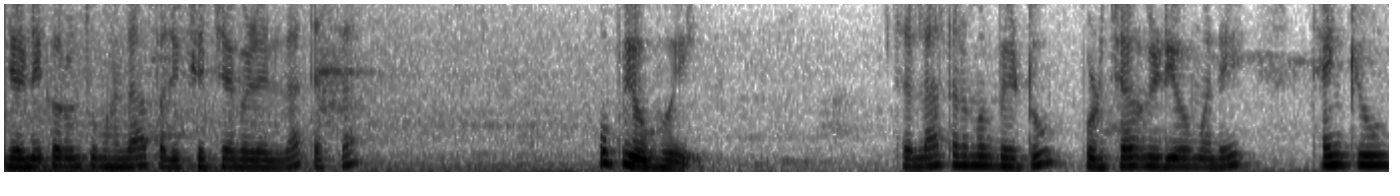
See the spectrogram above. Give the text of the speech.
जेणेकरून तुम्हाला परीक्षेच्या वेळेला त्याचा उपयोग होईल. चला तर मग भेटू पुढच्या व्हिडिओमध्ये. थँक्यू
